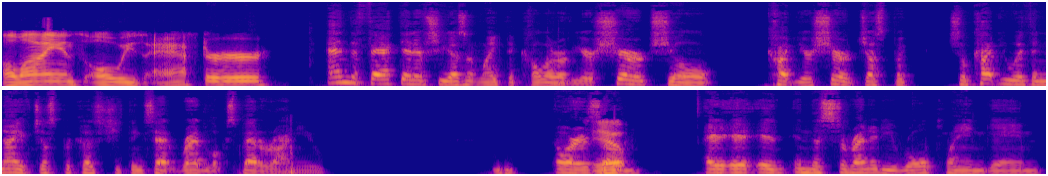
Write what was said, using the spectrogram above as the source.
alliance always after her? and the fact that if she doesn't like the color of your shirt she'll cut your shirt just but she'll cut you with a knife just because she thinks that red looks better on you or as Yep. um in, in the serenity role-playing game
